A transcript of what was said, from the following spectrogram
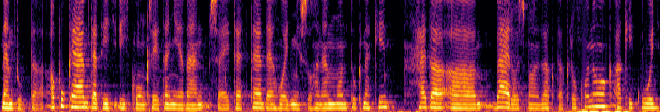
nem tudta apukám, tehát így, így konkrétan nyilván sejtette, de hogy mi soha nem mondtuk neki. Hát a, a városban laktak rokonok, akik úgy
